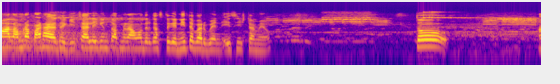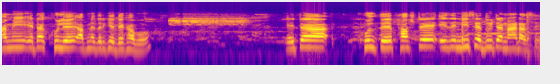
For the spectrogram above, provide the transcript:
মাল আমরা পাঠায় থাকি। চাইলে কিন্তু আপনারা আমাদের কাছ থেকে নিতে পারবেন এই সিস্টেমেও তো আমি এটা খুলে আপনাদেরকে দেখাবো। এটা খুলতে ফার্স্টে এই যে নিচে দুইটা নাট আছে।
